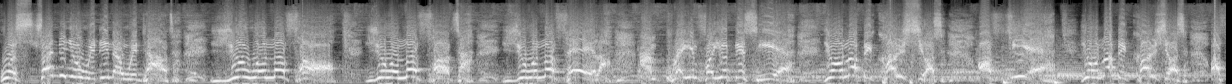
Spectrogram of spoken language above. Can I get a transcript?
will strengthen you within and without. You will not fall, you will not falter, you will not fail. I'm praying for you this year. You will not be conscious of fear, you will not be conscious of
